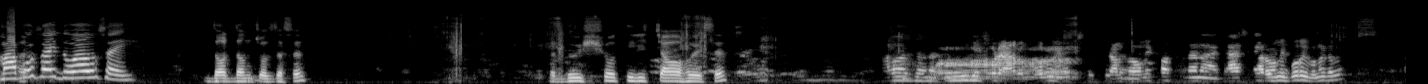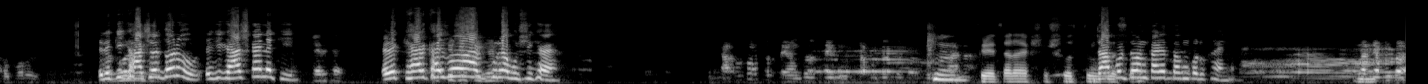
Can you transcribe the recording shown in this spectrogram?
মাপও চাই দোয়াও চাই দরদাম চলতেছে দুইশো তিরিশ চাওয়া হয়েছে আওয়াজ দাও না তুমি বুঝে ওটা আরও বড় হইব। দামটা অনেক পাতলা। না না ঘাস খাই আরও অনেক বড় হইব না গেলে আরও বড় হইব। এটা কি ঘাসের গরু এটা কি ঘাস খায় নাকি এটা খ্যার খাইবো আর পুরা ভুসি খায় ক্রেতারা একশো সত্তর জাপর যখন কাটে তখন গরু খায় না কর।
